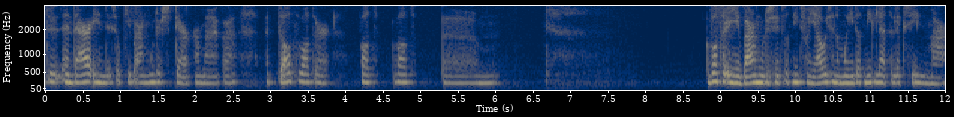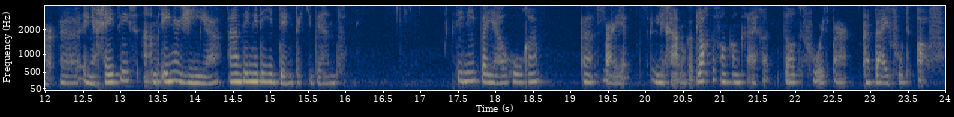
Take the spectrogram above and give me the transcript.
De, en daarin dus ook je baarmoeder sterker maken. Dat wat er, wat, wat, um, wat er in je baarmoeder zit, wat niet van jou is. En dan moet je dat niet letterlijk zien, maar uh, energetisch. Aan energieën, aan dingen die je denkt dat je bent. Die niet bij jou horen. Uh, waar je lichamelijke klachten van kan krijgen. Dat voert bijvoed af.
